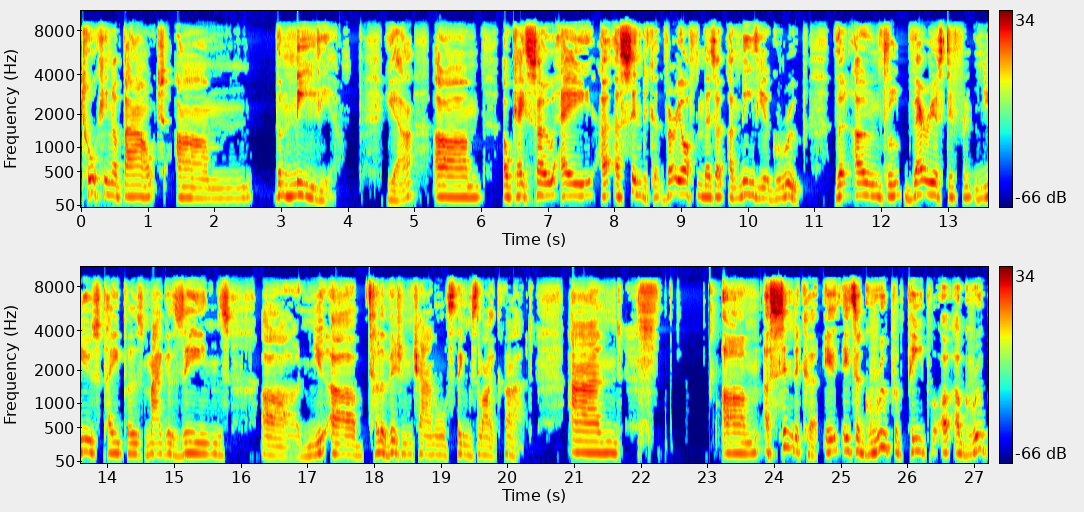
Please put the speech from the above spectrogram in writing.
talking about um, the media. Yeah. Um, okay. So a, a, a syndicate. Very often, there's a, a media group that owns various different newspapers, magazines, uh, new uh, television channels, things like that, and um, a syndicate. It, it's a group of people, a, a group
